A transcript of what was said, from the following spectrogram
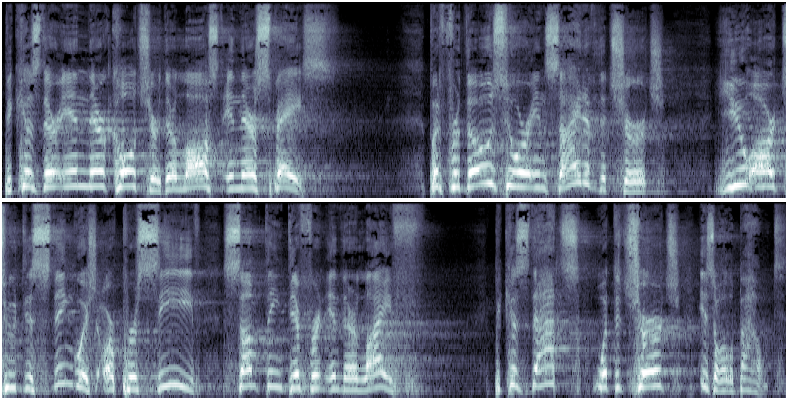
because they're in their culture, they're lost in their space. But for those who are inside of the church, you are to distinguish or perceive something different in their life because that's what the church is all about.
